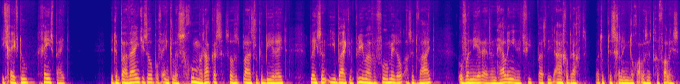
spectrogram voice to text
Ik geef toe, geen spijt. Met een paar wijntjes op of enkele schoenrakkers, zoals het plaatselijke bier heet, bleek zo'n e-bike een prima vervoermiddel als het waait of wanneer er een helling in het fietspad is aangebracht, wat op de Schelling nog alles het geval is.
